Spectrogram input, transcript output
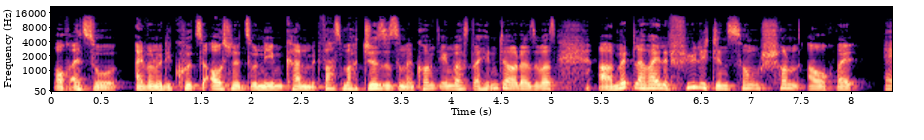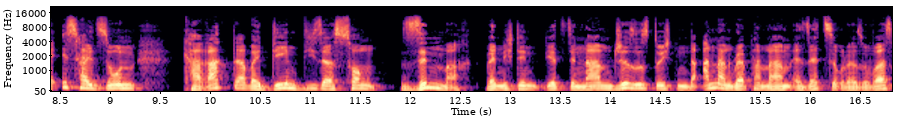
auch als so einfach nur die kurze Ausschnitt so nehmen kann mit was macht Jizzes und dann kommt irgendwas dahinter oder sowas. Aber mittlerweile fühle ich den Song schon auch, weil er ist halt so ein Charakter, bei dem dieser Song Sinn macht. Wenn ich den, jetzt den Namen Jizzes durch einen anderen Rappernamen ersetze oder sowas,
